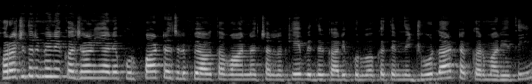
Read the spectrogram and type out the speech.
ફરજ દરમિયાન એક અજાણ્યા અને પૂરપાટ ઝડપે આવતા વાહનના ચાલકે બેદરકારીપૂર્વક તેમને જોરદાર ટક્કર મારી હતી.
